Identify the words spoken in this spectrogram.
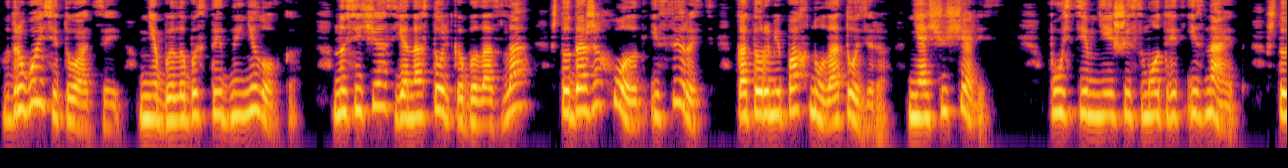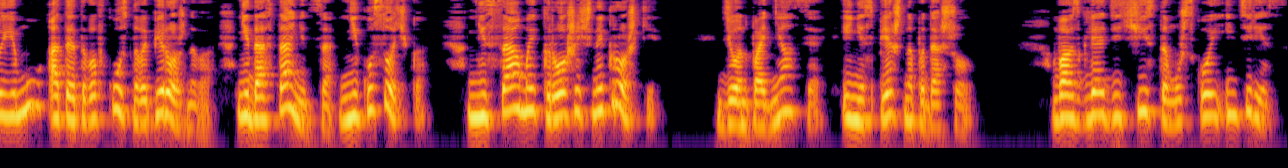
В другой ситуации мне было бы стыдно и неловко, но сейчас я настолько была зла, что даже холод и сырость, которыми пахнуло от озера, не ощущались. Пусть темнейший смотрит и знает, что ему от этого вкусного пирожного не достанется ни кусочка, ни самой крошечной крошки. Дион поднялся и неспешно подошел. Во взгляде чисто мужской интерес,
